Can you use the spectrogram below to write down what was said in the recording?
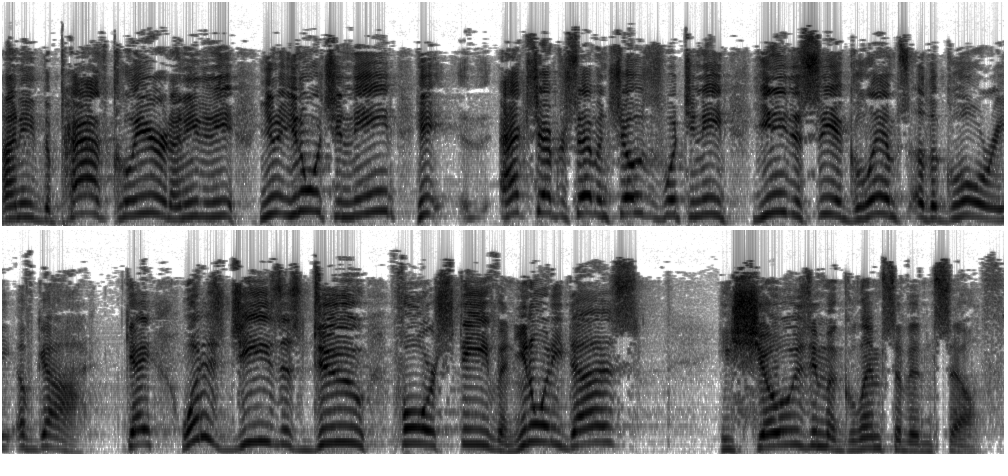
I need the path cleared. I need to, you know, you know what you need? He, Acts chapter 7 shows us what you need. You need to see a glimpse of the glory of God. Okay? What does Jesus do for Stephen? You know what he does? He shows him a glimpse of himself.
